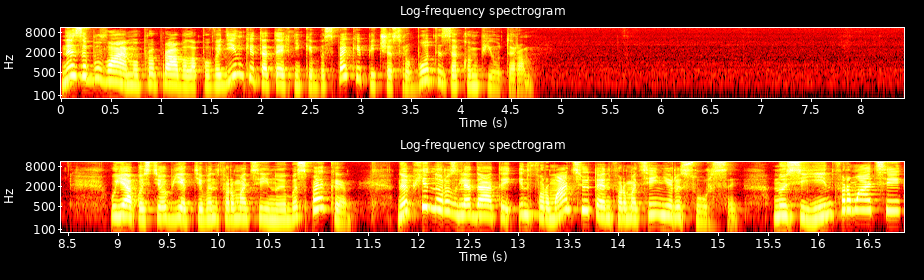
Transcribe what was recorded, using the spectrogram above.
Не забуваємо про правила поведінки та техніки безпеки під час роботи за комп'ютером. У якості об'єктів інформаційної безпеки необхідно розглядати інформацію та інформаційні ресурси, носії інформації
